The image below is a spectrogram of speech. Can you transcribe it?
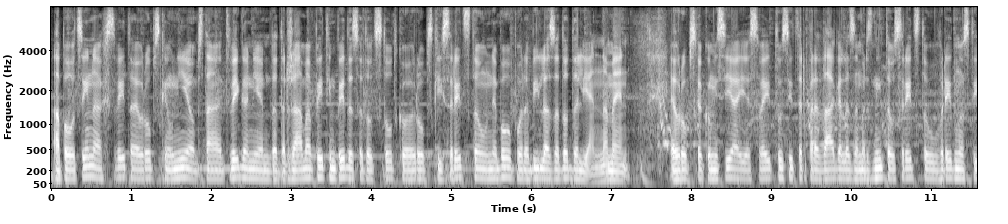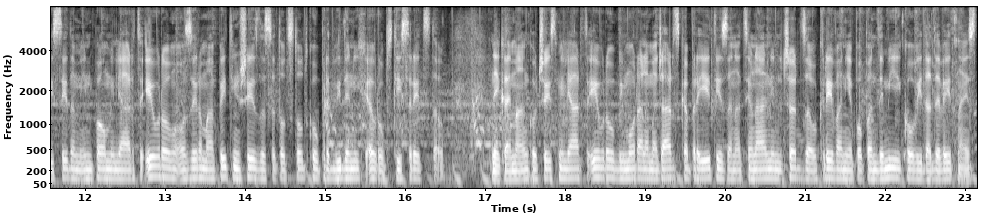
a po ocenah Sveta Evropske unije obstaja tveganje, da država 55 odstotkov evropskih sredstev ne bo uporabila za dodeljen namen. Evropska komisija je svetu sicer predlagala zamrznitev sredstev v vrednosti 7,5 milijard evrov oziroma 65 odstotkov predvidenih evropskih sredstev. Nekaj manj kot 6 milijard evrov bi morala Mačarska prejeti za nacionalni načrt za okrevanje po pandemiji COVID-19,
